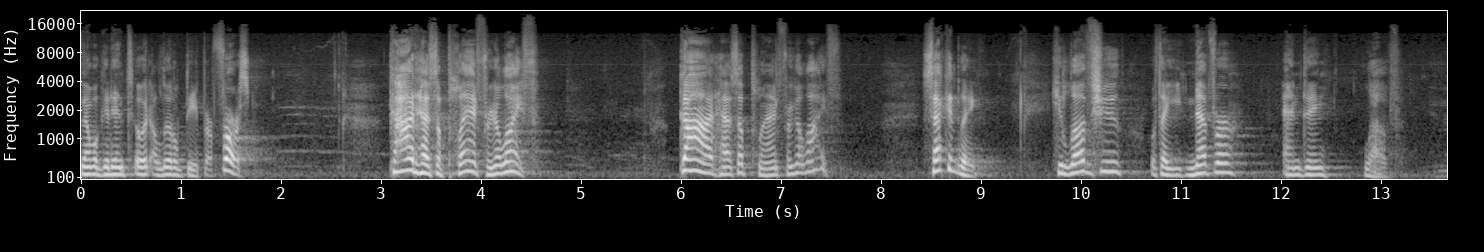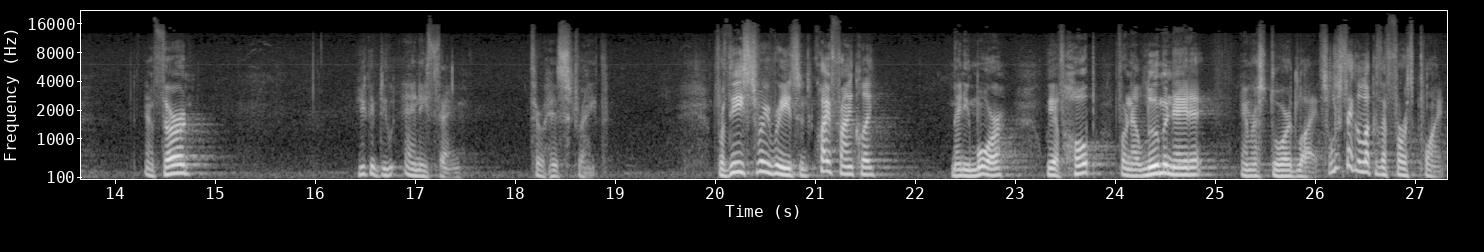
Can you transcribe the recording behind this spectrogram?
Then we'll get into it a little deeper. First, God has a plan for your life. God has a plan for your life. Secondly, He loves you with a never ending love. And third, you can do anything through His strength. For these three reasons, quite frankly, many more, we have hope for an illuminated and restored life. So let's take a look at the first point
